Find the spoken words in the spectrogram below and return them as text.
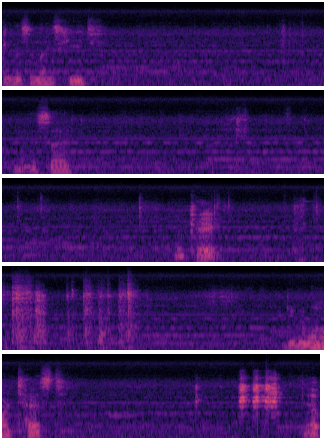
Give this a nice heat on this side. Okay. Give it one more test. Yep.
